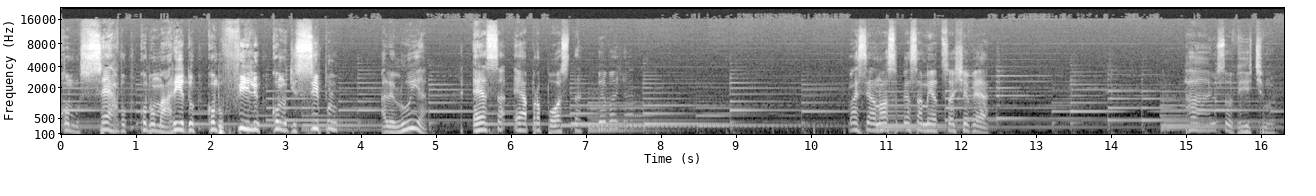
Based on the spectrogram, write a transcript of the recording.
como servo, como marido, como filho, como discípulo. Aleluia! Essa é a proposta do Evangelho. Mas se o nosso pensamento só estiver, ah, eu sou vítima.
